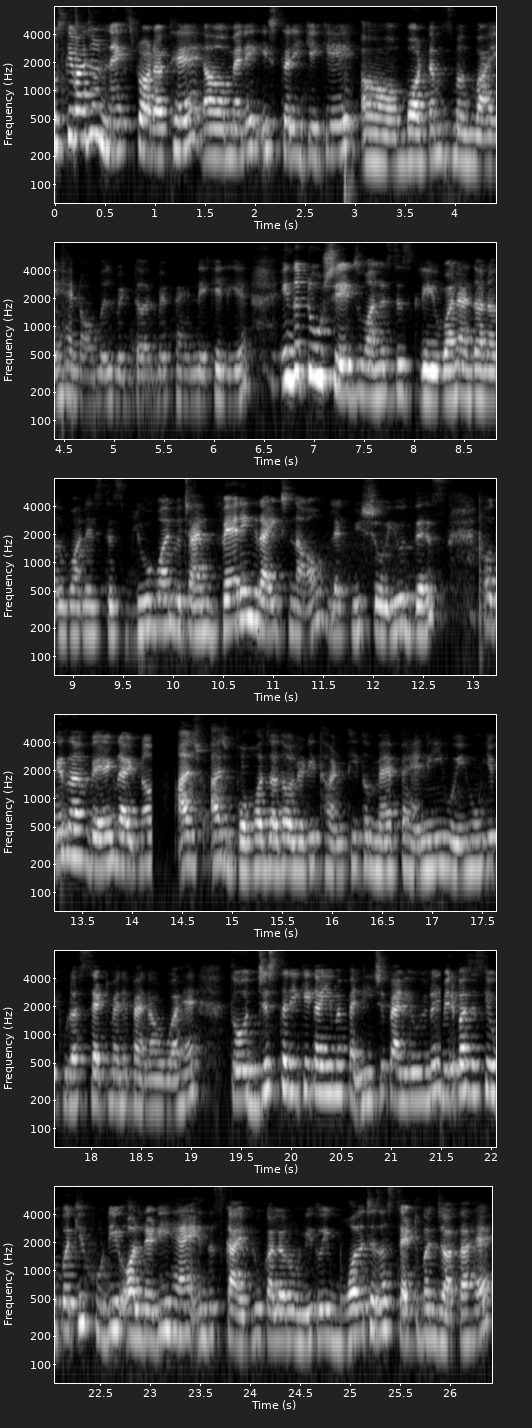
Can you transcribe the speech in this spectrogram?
उसके बाद जो नेक्स्ट प्रोडक्ट है आ, मैंने इस तरीके के बॉटम्स मंगवाए हैं नॉर्मल विंटर में पहनने के लिए। In the two shades one is this grey one and another one is this blue one which I am wearing right now let me show you this okay so I am wearing right now आज आज बहुत ज़्यादा ऑलरेडी ठंड थी तो मैं पहनी हुई हूँ ये पूरा सेट मैंने पहना हुआ है। तो जिस तरीके का ये मैं पह, नीचे पहनी हुई हूँ ना मेरे पास इसके ऊपर की हुडी ऑलरेडी है in the sky blue colour only तो ये बहुत अच्छा सा सेट बन जाता है।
